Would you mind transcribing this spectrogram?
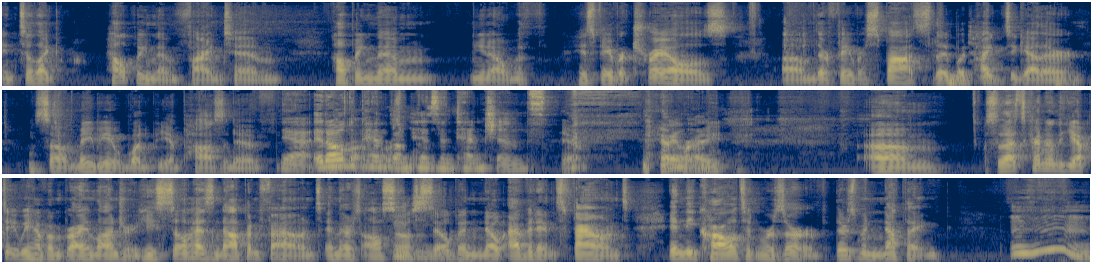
into like helping them find him, helping them, you know, with his favorite trails, um, their favorite spots they would hike together. So maybe it would be a positive Yeah, it all depends on his intentions. Yeah, Really. right. Um, so that's kind of the update we have on Brian Laundrie. He still has not been found, and there's also Mm-mm. still been no evidence found in the Carlton Reserve. There's been nothing. Hmm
